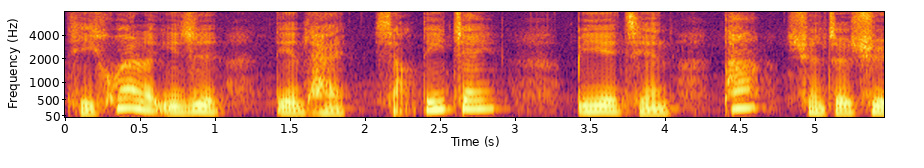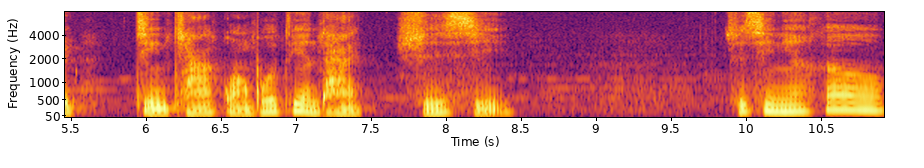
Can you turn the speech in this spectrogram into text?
体会了一日电台小 DJ。毕业前，他选择去警察广播电台实习。十几年后，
